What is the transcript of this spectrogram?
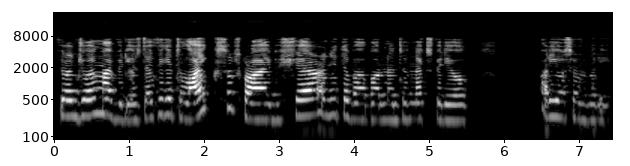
If you're enjoying my videos, don't forget to like, subscribe, share, and hit the bell button until the next video. Adios, everybody.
